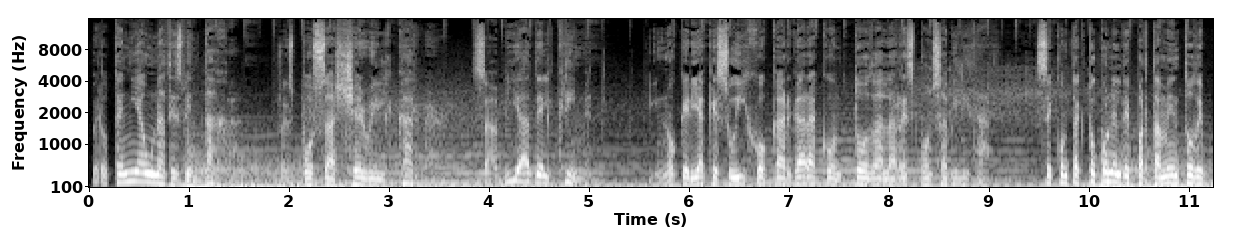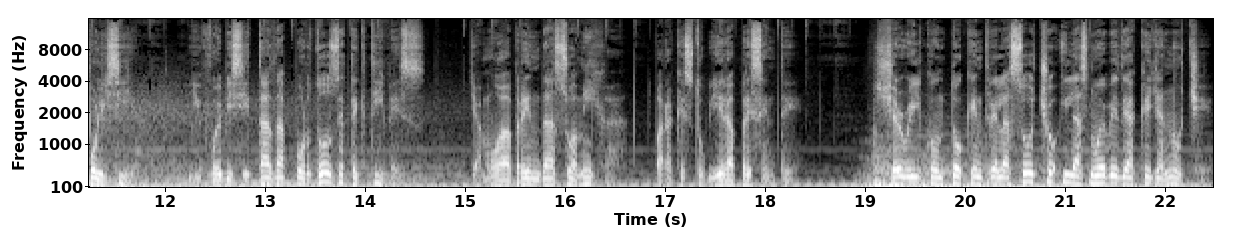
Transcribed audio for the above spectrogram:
pero tenía una desventaja. Su esposa Cheryl Carver sabía del crimen y no quería que su hijo cargara con toda la responsabilidad. Se contactó con el departamento de policía y fue visitada por dos detectives. Llamó a Brenda, su amiga, para que estuviera presente. Cheryl contó que entre las 8 y las 9 de aquella noche,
